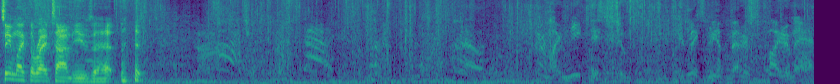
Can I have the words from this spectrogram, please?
Seemed like the right time to use that. I need this suit. It makes me a better Spider-Man.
